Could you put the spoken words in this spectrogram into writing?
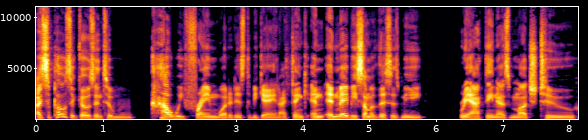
I suppose it goes into how we frame what it is to be gay, and I think, and and maybe some of this is me reacting as much to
